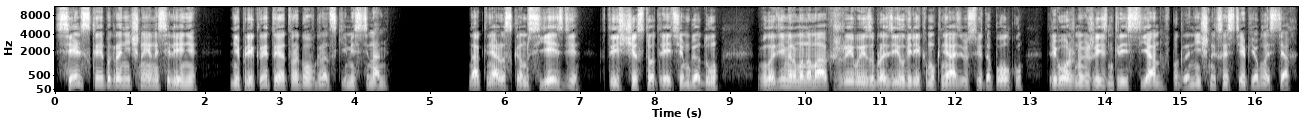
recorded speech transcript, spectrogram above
сельское пограничное население, не прикрытое от врагов городскими стенами. На княжеском съезде в 1103 году Владимир Мономах живо изобразил великому князю Святополку тревожную жизнь крестьян в пограничных со степью областях.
